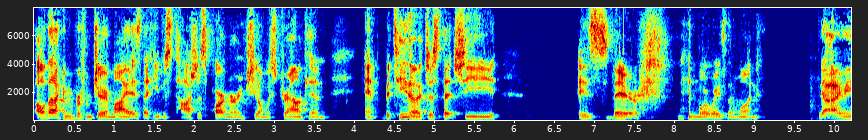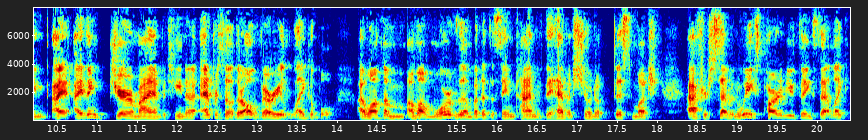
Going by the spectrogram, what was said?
all that I can remember from Jeremiah is that he was Tasha's partner and she almost drowned him. And Bettina, just that she is there in more ways than one. No, I mean, I, I think Jeremiah and Bettina and Priscilla, they're all very likable. I want them, I want more of them, but at the same time, if they haven't shown up this much after seven weeks, part of you thinks that, like,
